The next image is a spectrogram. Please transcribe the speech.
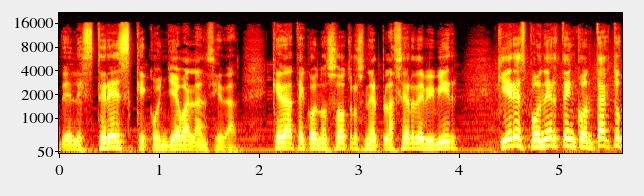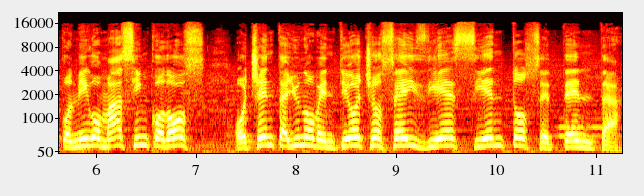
del estrés que conlleva la ansiedad. Quédate con nosotros en el placer de vivir. ¿Quieres ponerte en contacto conmigo? Más 52 81 28 610 170.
